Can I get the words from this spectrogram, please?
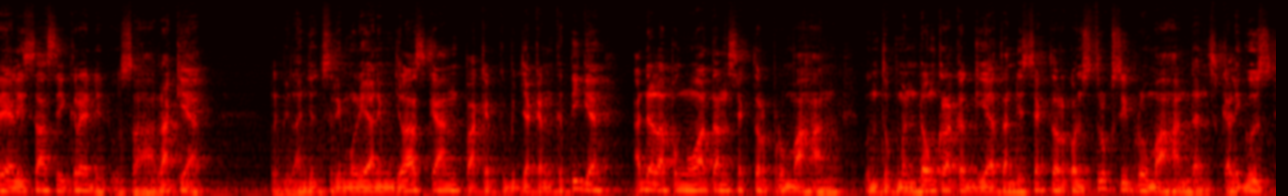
realisasi kredit usaha rakyat lebih lanjut Sri Mulyani menjelaskan paket kebijakan ketiga adalah penguatan sektor perumahan untuk mendongkrak kegiatan di sektor konstruksi perumahan dan sekaligus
